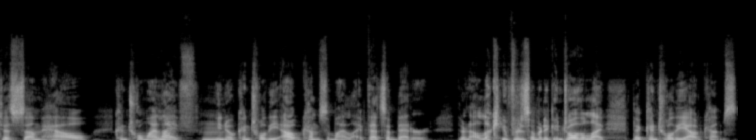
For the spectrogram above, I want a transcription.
to somehow control my life, Hmm. you know, control the outcomes of my life. That's a better. They're not looking for somebody to control the life, but control the outcomes.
